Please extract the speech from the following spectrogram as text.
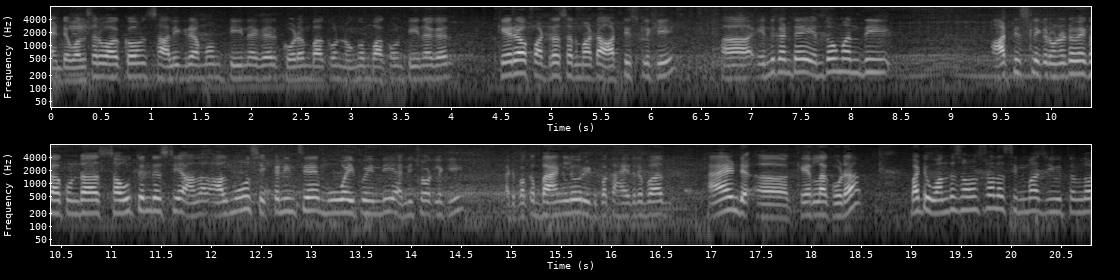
And Valasaravakkam Saligramam T Nagar Kodambakkam Nungambakkam T Nagar care of address అనమాట ఆర్టిస్టులకి ఎందుకంటే ఎంతోమంది ఆర్టిస్టులు ఇక్కడ ఉండటమే కాకుండా సౌత్ ఇండస్ట్రీ ఆల్మోస్ట్ ఇక్కడి నుంచే మూవ్ అయిపోయింది అన్ని చోట్లకి. అటుపక్క బెంగళూరు ఇటుపక్క హైదరాబాద్ అండ్ కేరళ కూడా. బట్ వంద సంవత్సరాల సినిమా జీవితంలో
